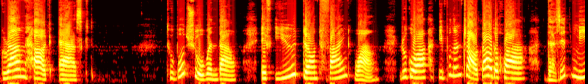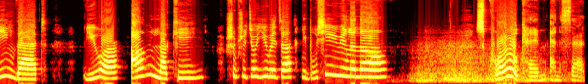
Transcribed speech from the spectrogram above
Groundhog asked. 土拨鼠问道：“If you don't find one，如果你不能找到的话，Does it mean that you are unlucky？是不是就意味着你不幸运了呢？” Squirrel came and said，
